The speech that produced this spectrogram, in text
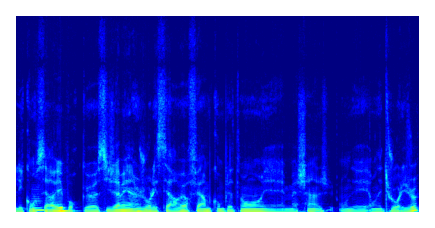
les conserver, pour que si jamais un jour les serveurs ferment complètement et machin, on est, on est toujours les jeux.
